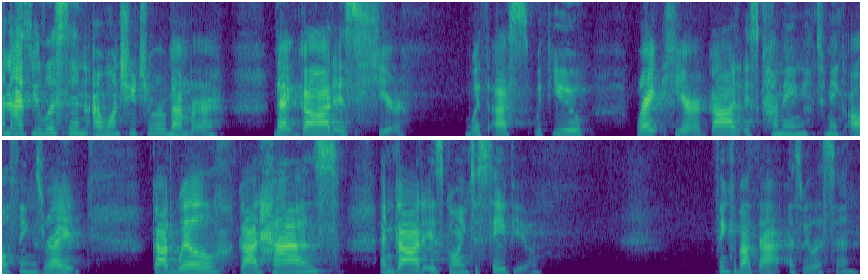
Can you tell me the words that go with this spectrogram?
and as you listen, I want you to remember that God is here with us, with you, right here. God is coming to make all things right. God will, God has, and God is going to save you. Think about that as we listen.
